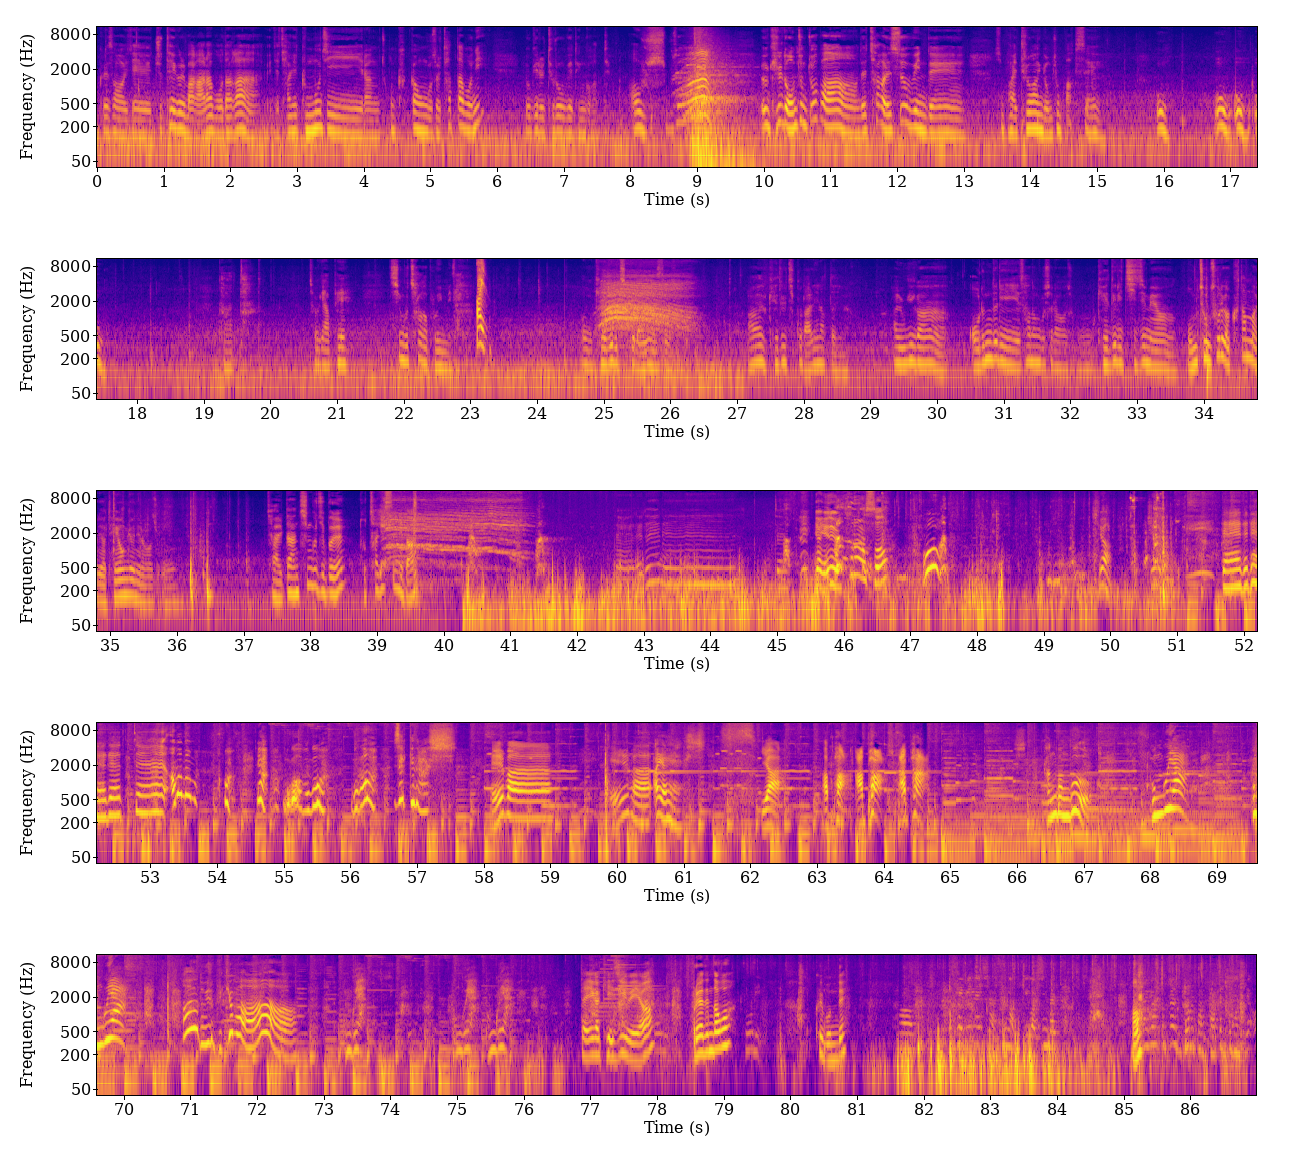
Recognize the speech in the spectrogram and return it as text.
그래서 이제 주택을 막 알아보다가 이제 자기 근무지랑 조금 가까운 곳을 찾다 보니 여기를 들어오게 된 것 같아요. 아우 씨 무서워. 여기 길도 엄청 좁아. 내 차가 SUV인데 지금 바에 들어가는 게 엄청 빡세. 오, 오, 오, 오. 다 왔다. 저기 앞에 친구 차가 보입니다. 어, 개들이 짖고 난리 났어요. 아유, 개들 짖고 난리 났다, 지금. 아, 여기가 어른들이 사는 곳이라 가지고 개들이 짖으면 엄청 소리가 크단 말이야. 대형견이라 가지고. 자, 일단 친구 집을 도착했습니다. 야 얘네 왜 풀어놨어? 오! 야 떼떼떼떼떼 어머머머. 어, 야 무거워 무거워. 무거워 이 새끼들 아씨. 에바. 에바. 아야야 씨. 야 아파 아파 아파. 강봉구. 봉구야. 봉구야. 아너 이리 비켜봐. 봉구야. 봉구야, 봉구야. 자, 얘가 개지유예요. 그래야 된다고? 그게 뭔데? 어, 캐비넷이랑 수납 이거 신발. 어?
